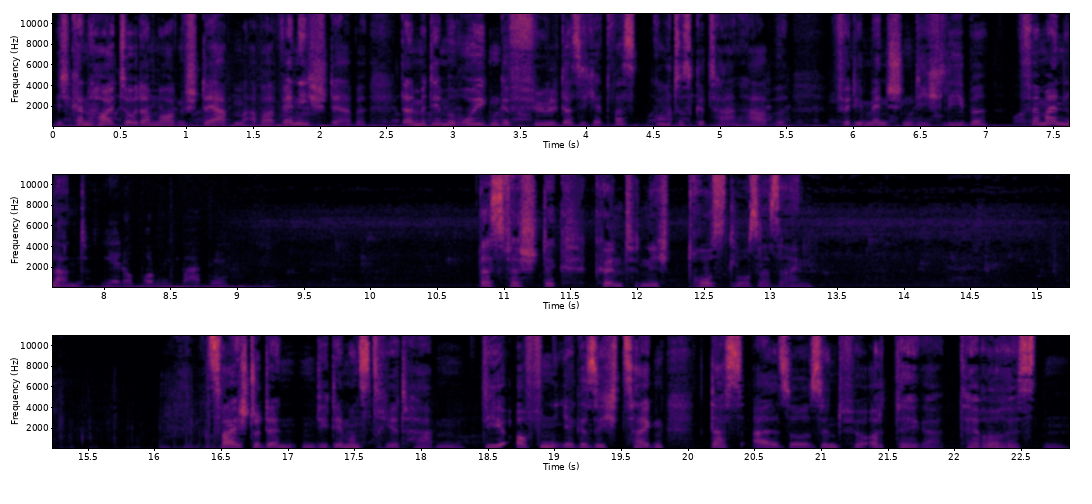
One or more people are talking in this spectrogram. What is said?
Ich kann heute oder morgen sterben, aber wenn ich sterbe, dann mit dem ruhigen Gefühl, dass ich etwas Gutes getan habe. Für die Menschen, die ich liebe, für mein Land. Das Versteck könnte nicht trostloser sein. Zwei Studenten, die demonstriert haben, die offen ihr Gesicht zeigen, das also sind für Ortega Terroristen.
